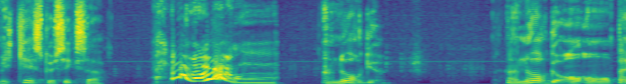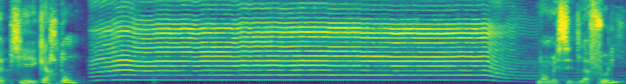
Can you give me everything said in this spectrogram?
Mais qu'est-ce que c'est que ça? Un orgue. Un orgue en papier et carton. Non mais c'est de la folie.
